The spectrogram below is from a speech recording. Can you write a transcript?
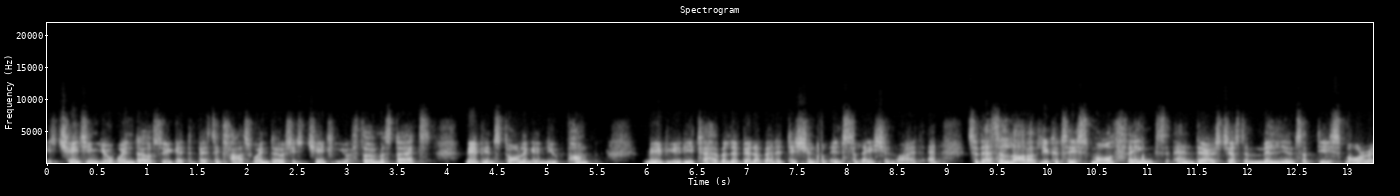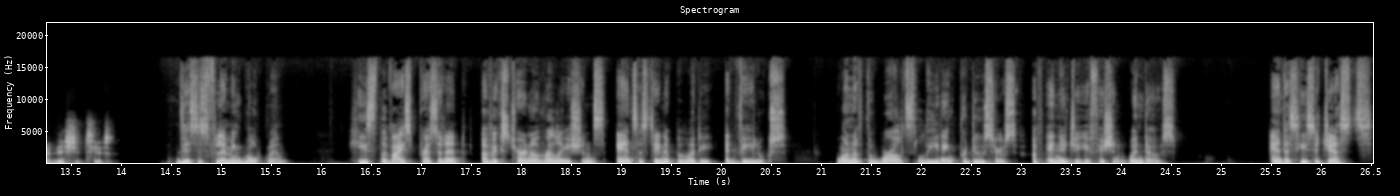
it's changing your windows so you get the best in class windows. It's changing your thermostats, maybe installing a new pump. Maybe you need to have a little bit of an additional installation, right? And so that's a lot of you could say small things, and there's just a millions of these smaller initiatives. This is Flemming Voetmann. He's the Vice President of External Relations and Sustainability at Velux, one of the world's leading producers of energy efficient windows. And as he suggests,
